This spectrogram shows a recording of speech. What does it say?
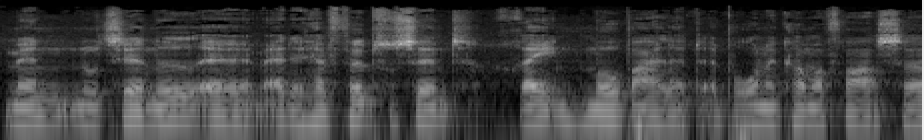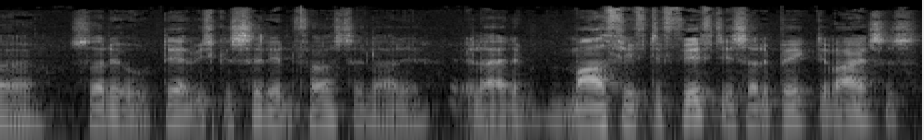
men noter ned, øh, er det 90% ren mobile, at, at brugerne kommer fra, så, så er det jo der, vi skal sætte ind først, eller er det, eller er det meget 50-50, så er det begge devices.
